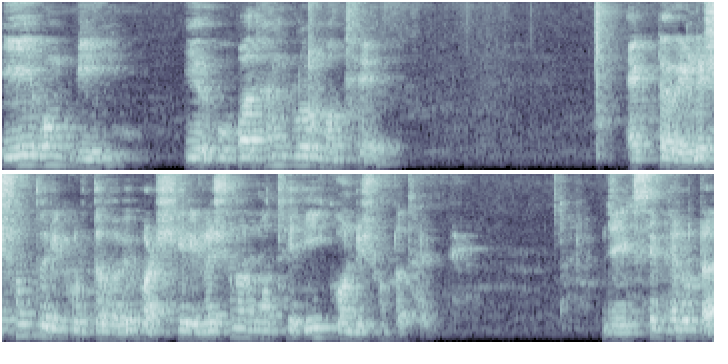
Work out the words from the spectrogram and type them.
এ এবং বি এর উপাদানগুলোর মধ্যে একটা রিলেশন তৈরি করতে হবে বাট সেই রিলেশনের মধ্যে এই কন্ডিশনটা থাকবে, যে এক্সের ভ্যালুটা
